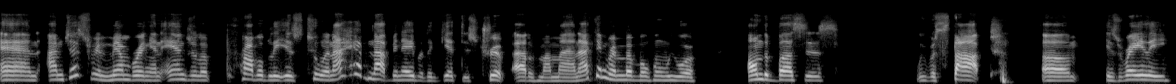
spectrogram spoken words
And I'm just remembering, and Angela probably is too, and I have not been able to get this trip out of my mind. I can remember when we were on the buses, we were stopped. Um, Israeli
